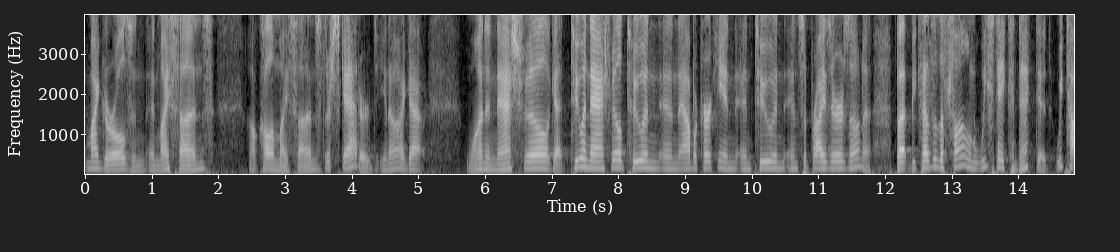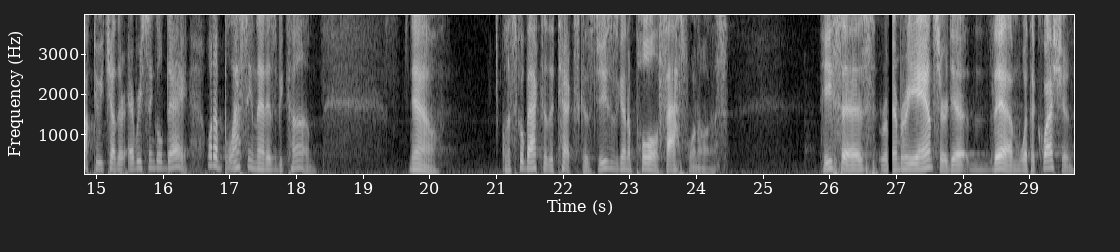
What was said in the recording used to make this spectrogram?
my girls and, and my sons, I'll call them my sons, they're scattered. You know, I got one in Nashville, I got two in Nashville, two in, in Albuquerque, and, and two in, in Surprise, Arizona. But because of the phone, we stay connected. We talk to each other every single day. What a blessing that has become. Now, let's go back to the text because Jesus is going to pull a fast one on us. He says, remember, he answered them with a question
